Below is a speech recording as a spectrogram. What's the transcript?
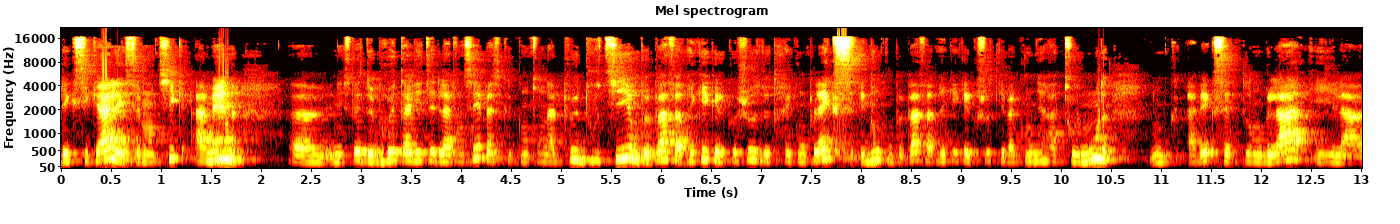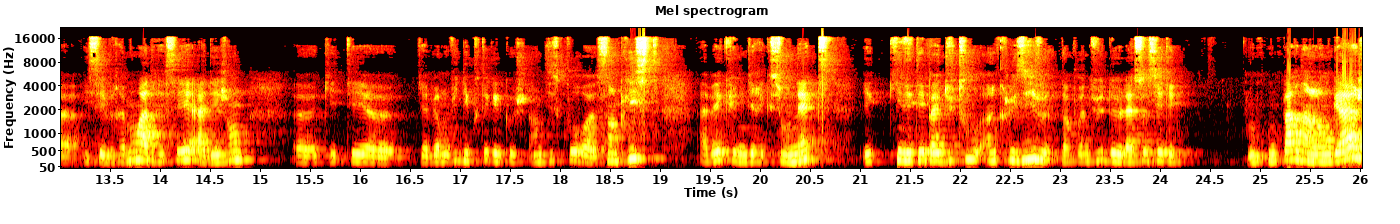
lexicale et sémantique amène euh, une espèce de brutalité de la pensée, parce que quand on a peu d'outils, on ne peut pas fabriquer quelque chose de très complexe, et donc on ne peut pas fabriquer quelque chose qui va convenir à tout le monde. Donc avec cette langue-là, il, il s'est vraiment adressé à des gens euh, qui, était, euh, qui avait envie d'écouter un discours euh, simpliste avec une direction nette et qui n'était pas du tout inclusive d'un point de vue de la société. On part d'un langage,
